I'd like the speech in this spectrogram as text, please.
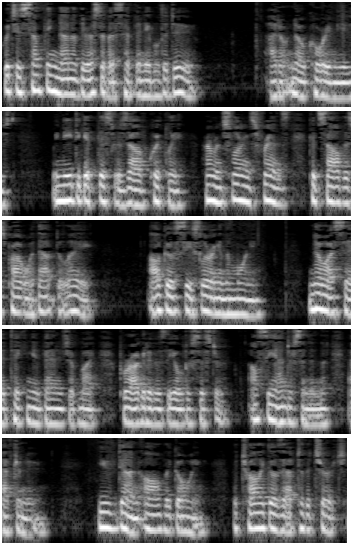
which is something none of the rest of us have been able to do. I don't know, Corrie mused. We need to get this resolved quickly. Herman Sluring's friends could solve this problem without delay. I'll go see Sluring in the morning. No, I said, taking advantage of my prerogative as the older sister. I'll see Anderson in the afternoon. You've done all the going. The trolley goes out to the church.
